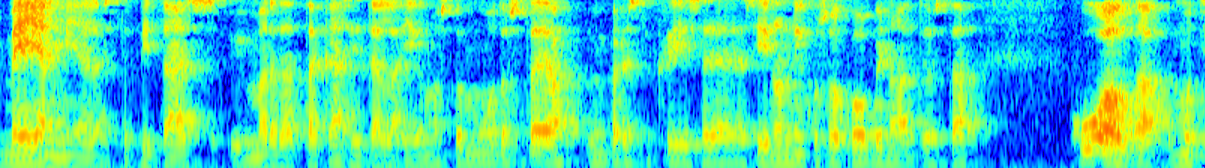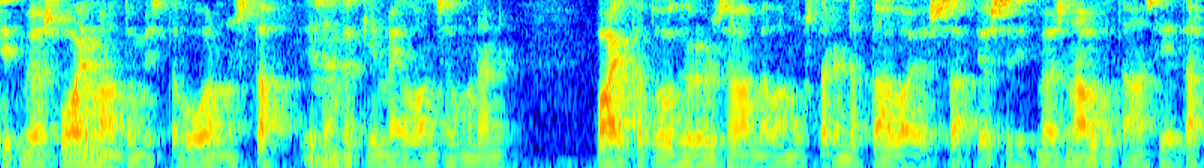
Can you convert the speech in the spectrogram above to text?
meidän mielestä pitäisi ymmärtää tai käsitellä ilmastonmuutosta ja ympäristökriisejä ja siinä on niin kuin se on kombinaatioista huolta, mutta sitten myös voimaantumista luonnosta. Ja sen mm. takia meillä on semmoinen paikka tuolla Hyrynsaamella, Mustarinda-talo, jossa, jossa sitten myös nautitaan siitä,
